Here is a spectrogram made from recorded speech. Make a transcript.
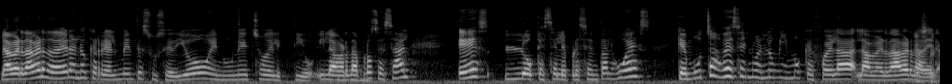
La verdad verdadera es lo que realmente sucedió en un hecho delictivo y la verdad procesal es lo que se le presenta al juez, que muchas veces no es lo mismo que fue la, verdad verdadera.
